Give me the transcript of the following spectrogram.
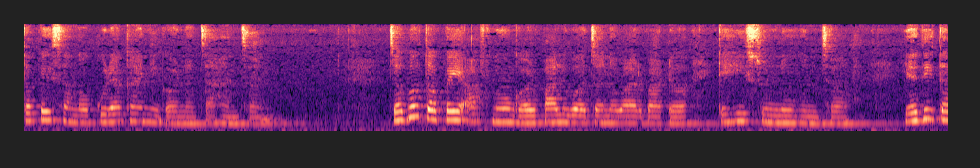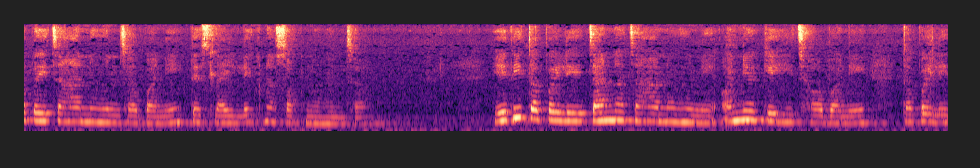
तपाईँसँग कुराकानी गर्न चाहन्छन्। जब तपाईँ आफ्नो घरपालुवा जनावरबाट केही सुन्नुहुन्छ यदि तपाईँ चाहनुहुन्छ भने त्यसलाई लेख्न सक्नुहुन्छ। यदि तपाईँले जान्न चाहनुहुने अन्य केही छ भने तपाईँले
